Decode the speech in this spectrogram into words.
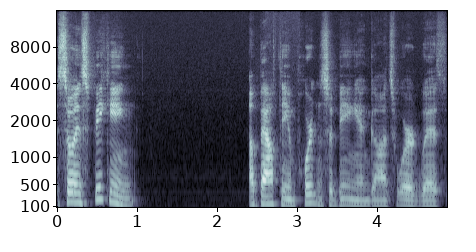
So, in speaking about the importance of being in God's Word with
